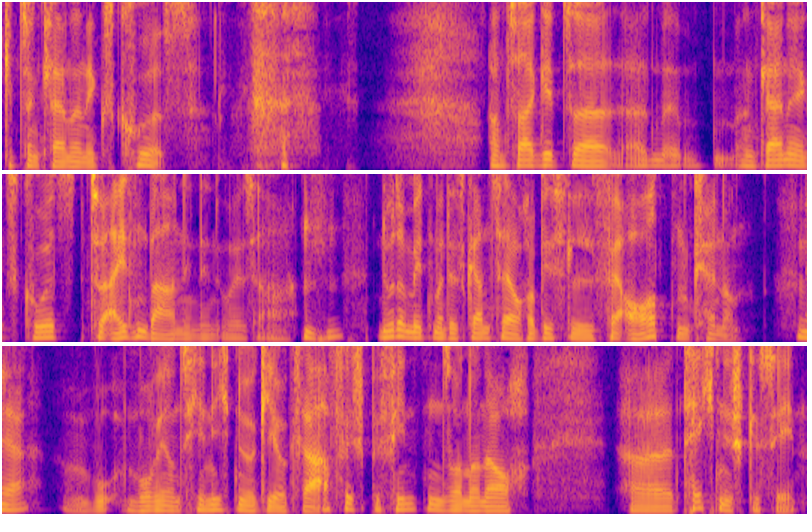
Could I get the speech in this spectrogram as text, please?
gibt es einen kleinen Exkurs. Und zwar gibt es einen kleinen Exkurs zur Eisenbahn in den USA. Mhm. Nur damit wir das Ganze auch ein bisschen verorten können, Ja. wo, wo wir uns hier nicht nur geografisch befinden, sondern auch äh, technisch gesehen,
